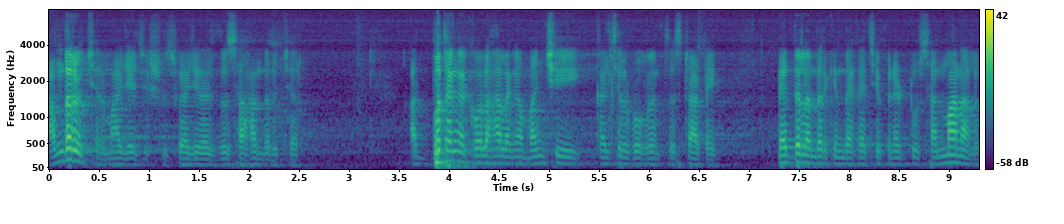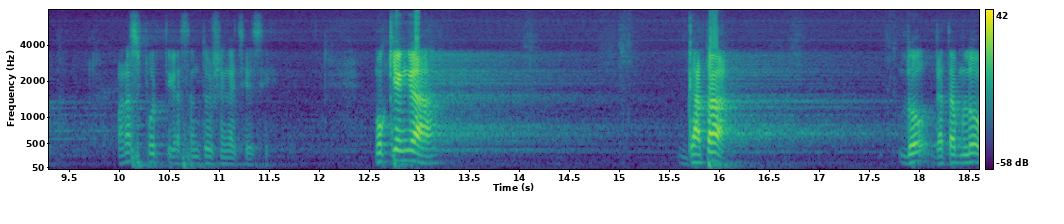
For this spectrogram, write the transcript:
అందరూ వచ్చారు మాజీ అధ్యక్షుడు శివాజీరాజుతో సహా అందరూ వచ్చారు. అద్భుతంగా కోలాహలంగా మంచి కల్చరల్ ప్రోగ్రామ్స్తో స్టార్ట్ అయ్యి పెద్దలందరి ఇందాక చెప్పినట్టు సన్మానాలు మనస్ఫూర్తిగా సంతోషంగా చేసి ముఖ్యంగా గతలో గతంలో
